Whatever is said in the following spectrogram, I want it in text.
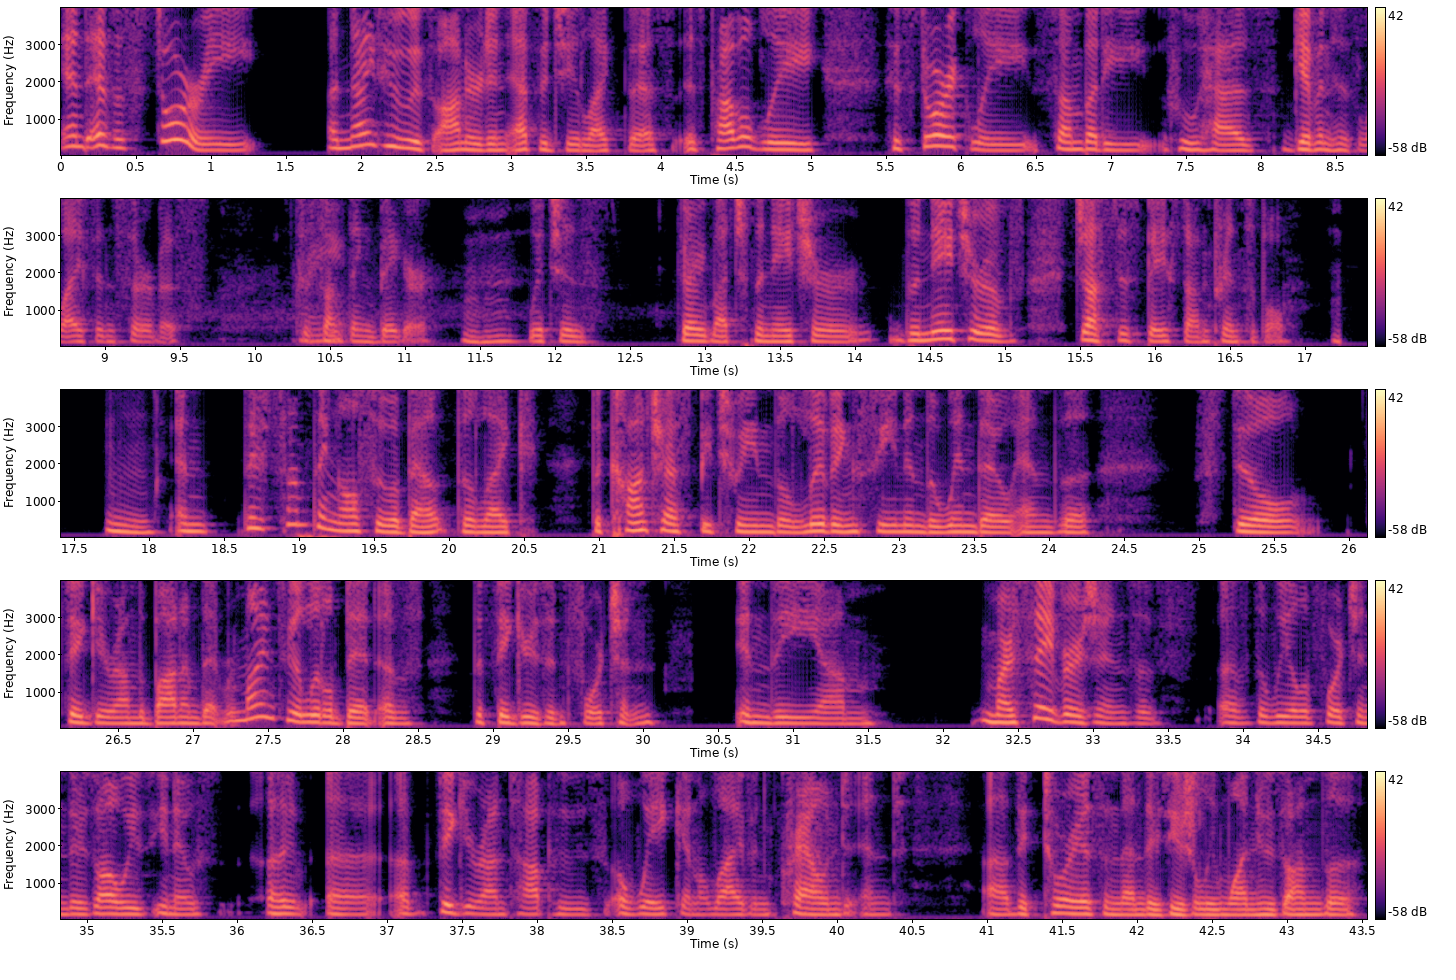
And as a story, a knight who is honored in effigy like this is probably historically somebody who has given his life in service to something bigger, which is very much the nature the nature of justice based on principle. Mm. And there's something also about the like the contrast between the living scene in the window and the still figure on the bottom that reminds me a little bit of the figures in Fortune. In the um, Marseille versions of of the Wheel of Fortune, there's always you know a, a a figure on top who's awake and alive and crowned and uh, victorious, and then there's usually one who's on the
